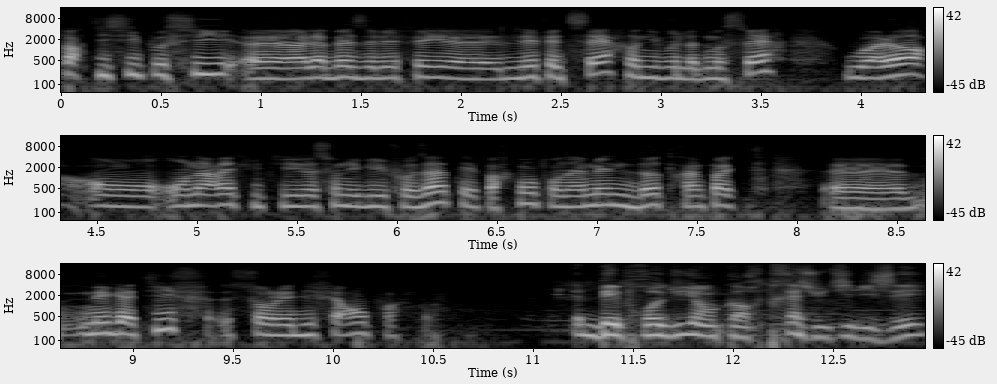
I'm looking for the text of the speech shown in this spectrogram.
participe aussi euh, à la baisse de l'effet de serre au niveau de l'atmosphère, ou alors on, arrête l'utilisation du glyphosate et par contre on amène d'autres impacts négatifs sur les différents points. Des produits encore très utilisés.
